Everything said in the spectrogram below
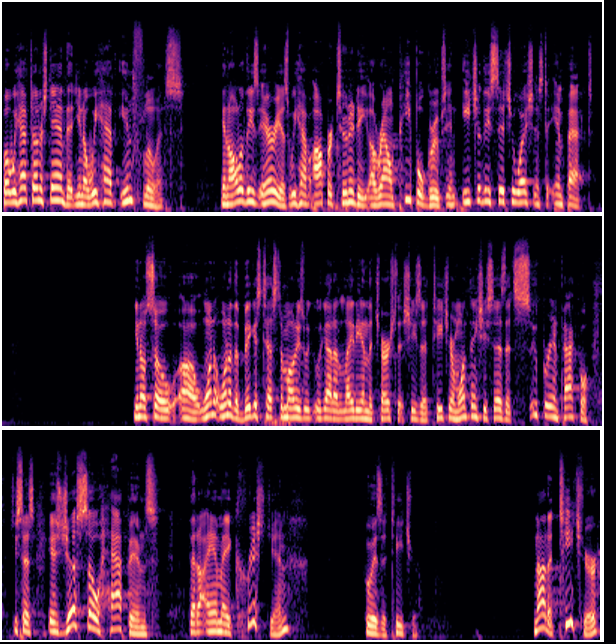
But we have to understand that, you know, we have influence in all of these areas. We have opportunity around people groups in each of these situations to impact. You know, so uh, one, one of the biggest testimonies, we, we got a lady in the church that she's a teacher, and one thing she says that's super impactful, she says, it just so happens that I am a Christian who is a teacher. Not a teacher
